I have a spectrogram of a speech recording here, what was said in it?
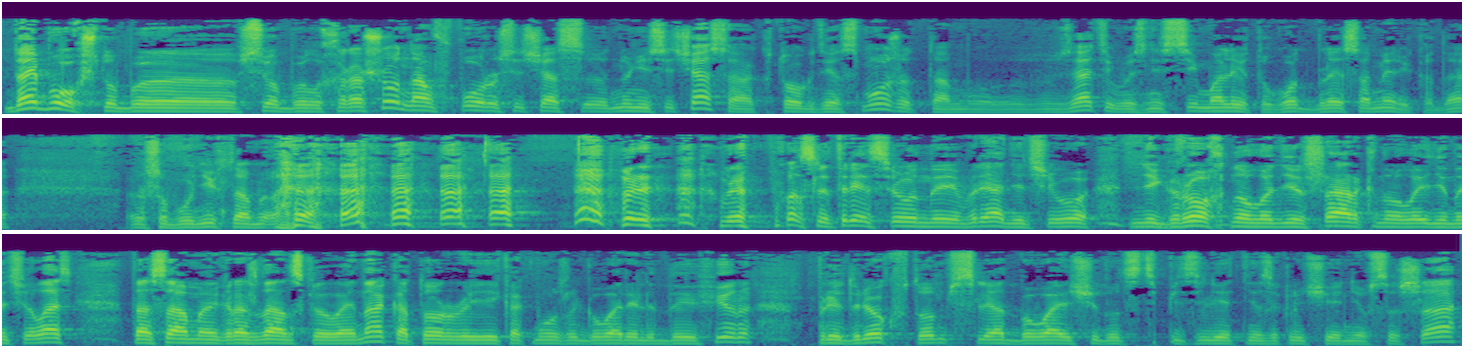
Дай бог, чтобы все было хорошо. Нам в пору сейчас, ну не сейчас, а кто где сможет, там взять и вознести молитву. God bless America, да? Чтобы у них там после 3 ноября ничего не грохнуло, не шаркнуло и не началась та самая гражданская война, которую, как мы уже говорили до эфира, предрек в том числе отбывающий 25-летнее заключение в США,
